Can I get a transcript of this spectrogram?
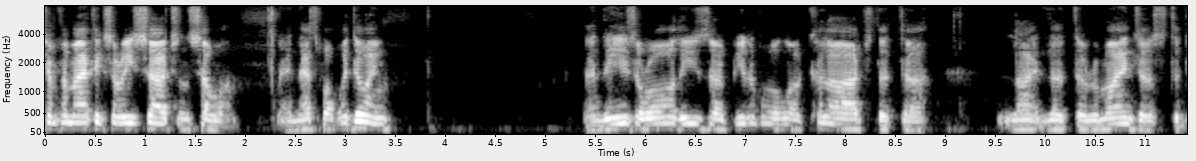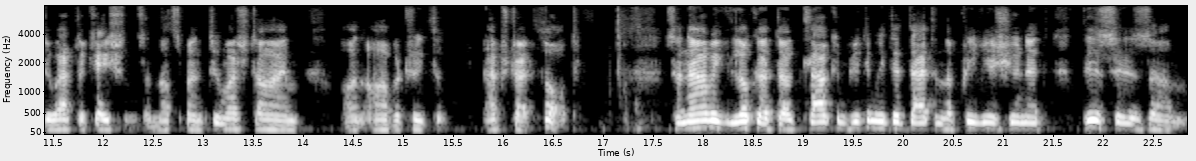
informatics, or e-search, and so on. And that's what we're doing. And these are all these are beautiful uh, collage that uh, that reminds us to do applications and not spend too much time on arbitrary th abstract thought. So now we look at uh, cloud computing. We did that in the previous unit. This is um,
